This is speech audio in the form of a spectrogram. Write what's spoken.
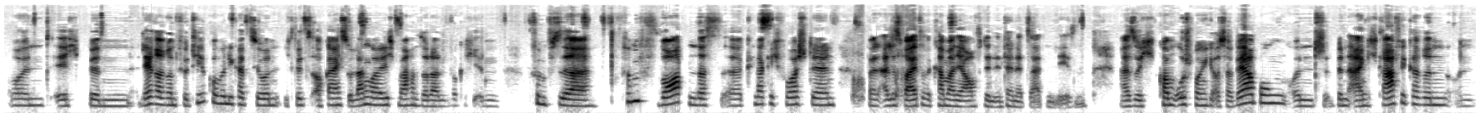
und ich bin Lehrerin für Tierkommunikation. Ich will es auch gar nicht so langweilig machen, sondern wirklich in fünf, fünf Worten das äh, knackig vorstellen, weil alles weitere kann man ja auch auf den Internetseiten lesen. Also ich komme ursprünglich aus der Werbung und bin eigentlich Grafikerin und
